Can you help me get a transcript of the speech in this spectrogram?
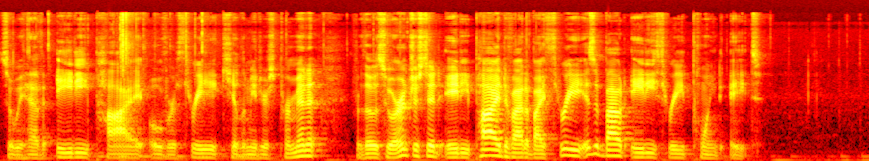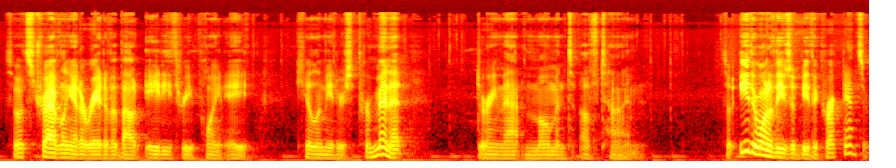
So we have 80 pi over 3 kilometers per minute. For those who are interested, 80 pi divided by 3 is about 83.8. So it's traveling at a rate of about 83.8 kilometers per minute during that moment of time. So either one of these would be the correct answer.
